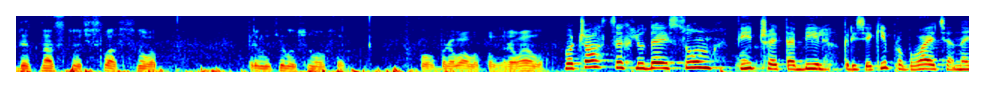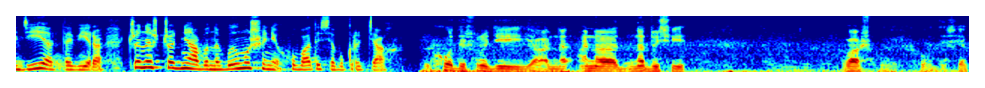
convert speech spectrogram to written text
19 числа знову прилетіло знову все. Пообривало, позривало. В очах цих людей сум, відчай та біль, крізь які пробивається надія та віра. Чи не щодня вони вимушені ховатися в укриттях? Ходиш вроді, а на, а на, на душі важко ходиш, як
